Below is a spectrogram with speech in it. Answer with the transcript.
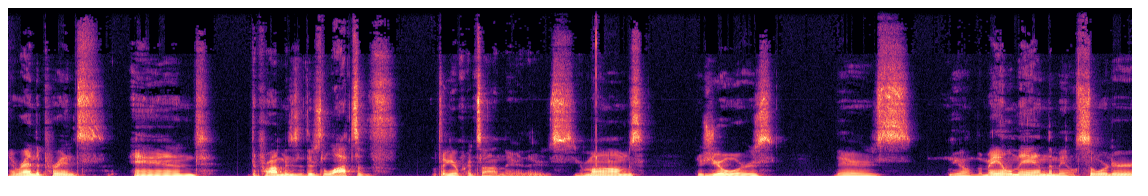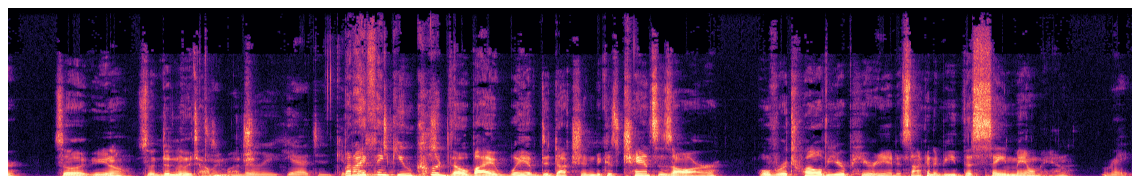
I ran the prints and the problem is that there's lots of fingerprints on there. There's your mom's, there's yours, there's you know, the mailman, the mail sorter. So, you know, so it didn't really tell me Didn't much. Really, yeah, it didn't give But I think you could, though, by way of deduction, because chances are, over a 12 year period, it's not going to be the same mailman, Right.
